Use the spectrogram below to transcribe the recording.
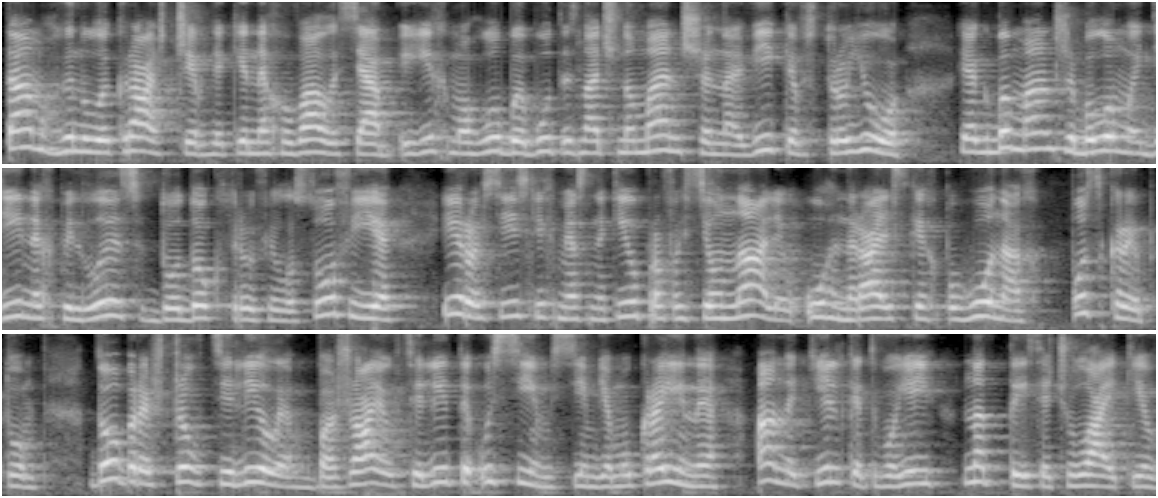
Там гинули кращі, які не ховалися, і їх могло би бути значно менше навіки в строю якби менше було медійних підлиз до докторів філософії і російських м'ясників-професіоналів у генеральських погонах. По скрипту добре, що вціліли. Бажаю вціліти усім сім'ям України, а не тільки твоїй на тисячу лайків.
